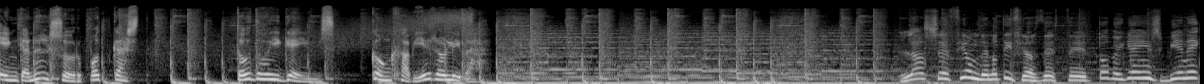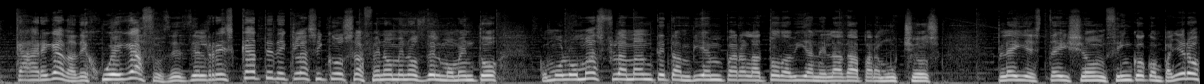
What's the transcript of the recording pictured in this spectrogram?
En Canal Sur Podcast, Todo y Games, con Javier Oliva. La sección de noticias de este Todo y Games viene cargada de juegazos, desde el rescate de clásicos a fenómenos del momento, como lo más flamante también para la todavía anhelada para muchos PlayStation 5. Compañeros,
